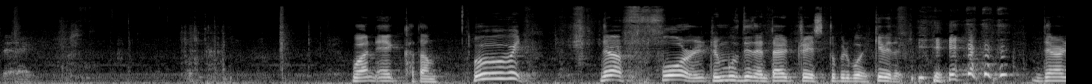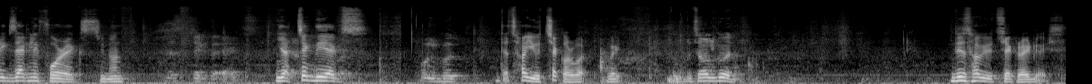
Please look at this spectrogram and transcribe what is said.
the egg. One egg, khatam. Wait, wait, wait. There are four. Remove this entire tray, stupid boy. Give it. there are exactly four eggs. You don't. Just check the eggs. Yeah, check the eggs. All good. That's how you check or what? Wait. It's all good. This is how you check, right, guys?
